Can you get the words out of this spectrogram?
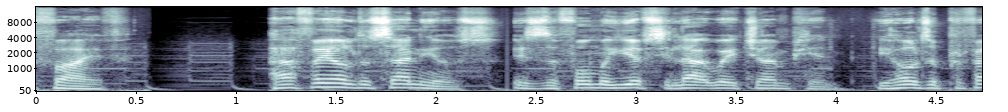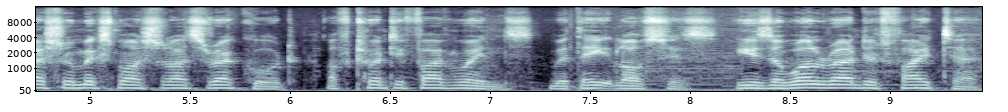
5. Rafael dos Anjos is the former UFC lightweight champion. He holds a professional mixed martial arts record of 25 wins with 8 losses. He is a well-rounded fighter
